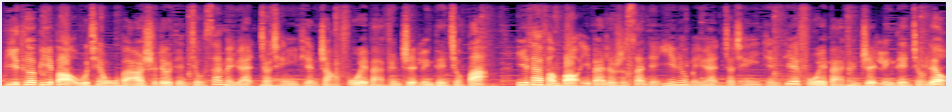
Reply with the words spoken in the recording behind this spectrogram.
比特币报五千五百二十六点九三美元，较前一天涨幅为百分之零点九八。以太坊报一百六十三点一六美元，较前一天跌幅为百分之零点九六。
